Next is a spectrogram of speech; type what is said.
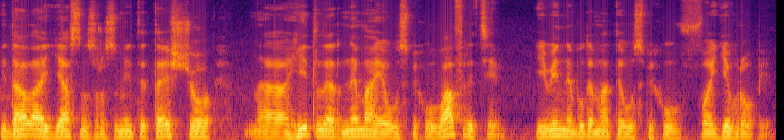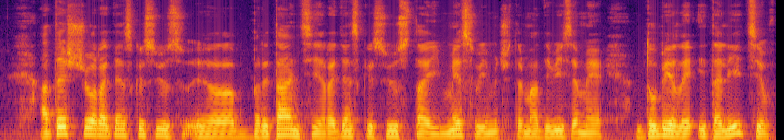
і дала ясно зрозуміти те, що е, Гітлер не має успіху в Африці, і він не буде мати успіху в Європі. А те, що Радянський Союз, е, британці, Радянський Союз та й ми своїми чотирма дивізіями добили італійців,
